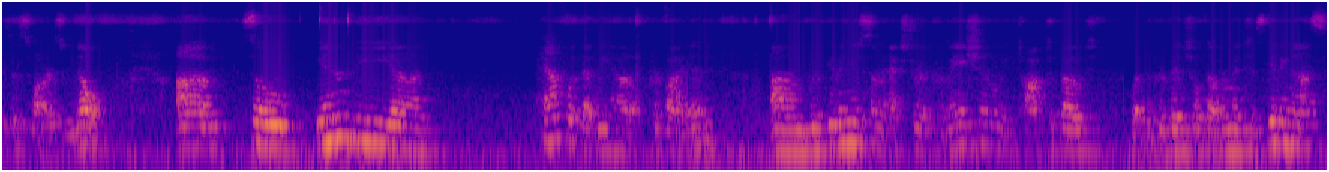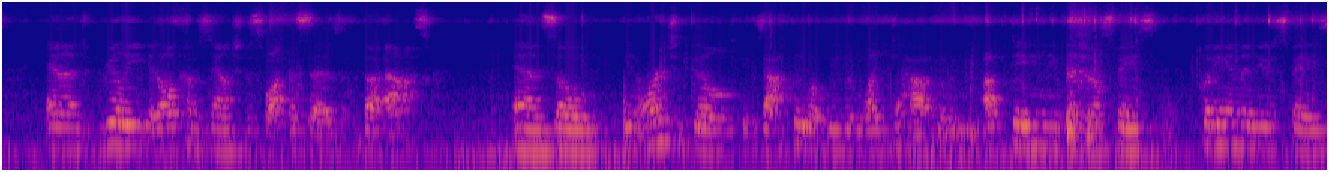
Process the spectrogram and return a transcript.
is as far as we know. Um, so in the, uh, pamphlet that we have provided, um, we've given you some extra information. We've talked about what the provincial government is giving us. And really, it all comes down to the spot that says the ask. And so, in order to build exactly what we would like to have, we would be updating the original space, putting in the new space,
